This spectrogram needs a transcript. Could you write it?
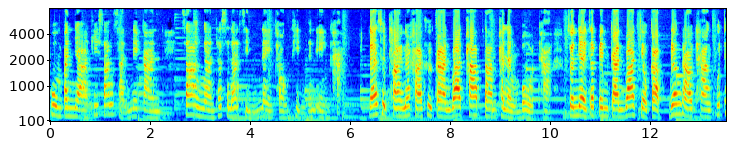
ภูมิปัญญาที่สร้างสรรค์ในการสร้างงานทัศนศิลป์ในท้องถิ่นนั่นเองค่ะ และสุดท้ายนะคะคือการวาดภาพตามผนังโบสถ์ค่ะ ส่วนใหญ่จะเป็นการวาดเกี่ยวกับเรื่องราวทางพุทธ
